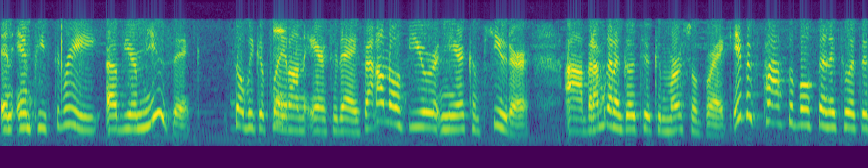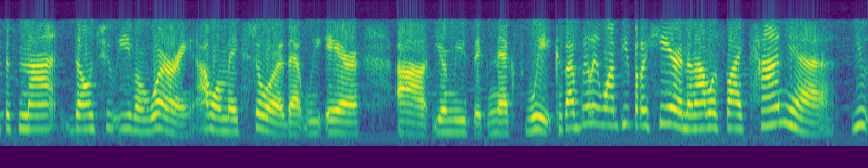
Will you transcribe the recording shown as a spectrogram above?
an MP3 of your music so we could play it on the air today. So I don't know if you're near a computer, uh, but I'm going to go to a commercial break. If it's possible, send it to us. If it's not, don't you even worry. I will make sure that we air uh, your music next week because I really want people to hear it. And I was like, Tanya, you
